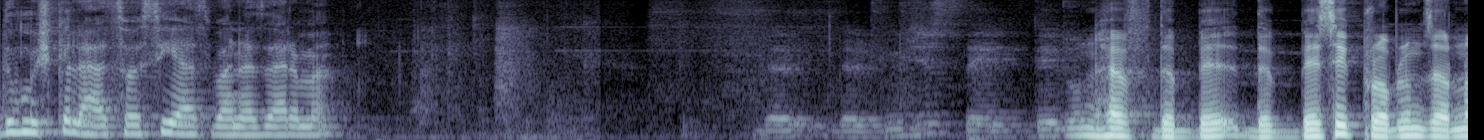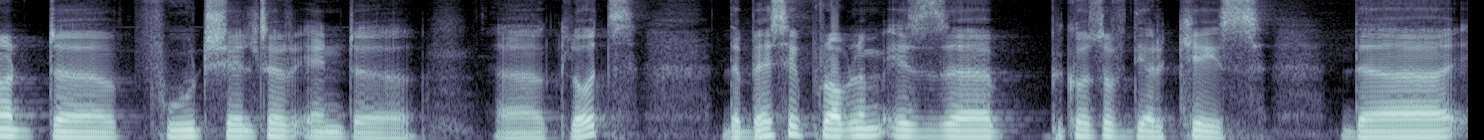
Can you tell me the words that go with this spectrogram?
دو مشکل اساسی است به نظر من. They don't have the ba- the basic problems are not uh, food shelter and uh, uh, clothes. The basic problem is uh, because of their case the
